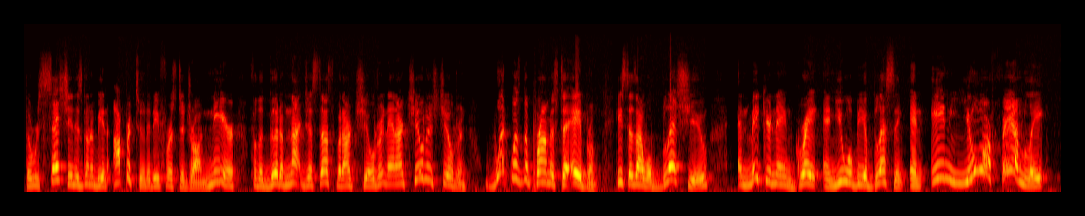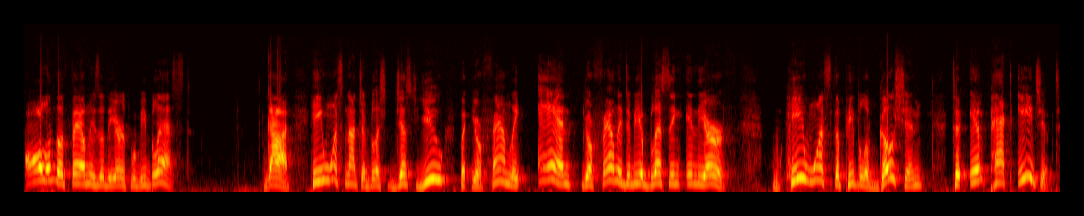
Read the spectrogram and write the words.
The recession is going to be an opportunity for us to draw near for the good of not just us, but our children and our children's children. What was the promise to Abram? He says, I will bless you and make your name great, and you will be a blessing. And in your family, all of the families of the earth will be blessed. God, He wants not to bless just you, but your family and your family to be a blessing in the earth. He wants the people of Goshen to impact Egypt.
